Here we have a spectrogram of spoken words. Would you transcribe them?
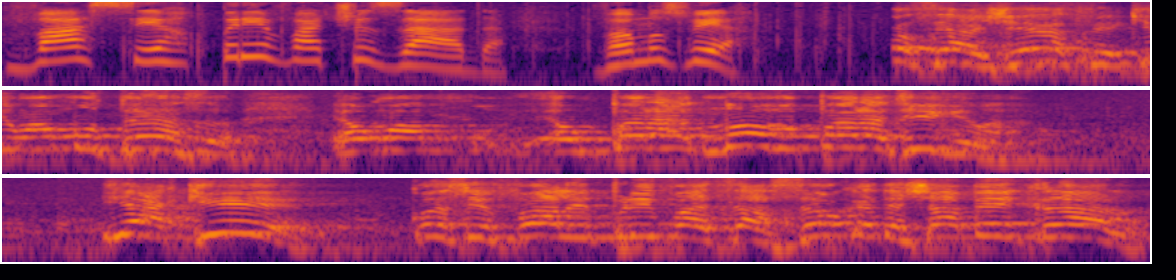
vá ser privatizada. Vamos ver. A Ciagesp aqui é uma mudança, é, uma, é um para, novo paradigma. E aqui, quando se fala em privatização, quer deixar bem claro:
